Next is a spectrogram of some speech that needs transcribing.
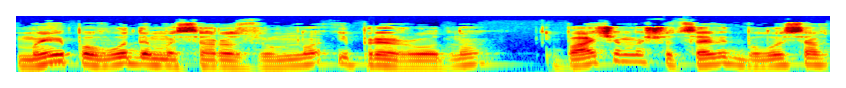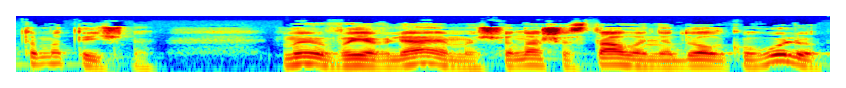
Ми поводимося розумно і природно і бачимо, що це відбулося автоматично. Ми виявляємо, що наше ставлення до алкоголю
